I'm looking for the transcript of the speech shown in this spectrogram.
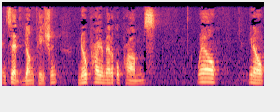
and said, young patient, no prior medical problems. Well, you know,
